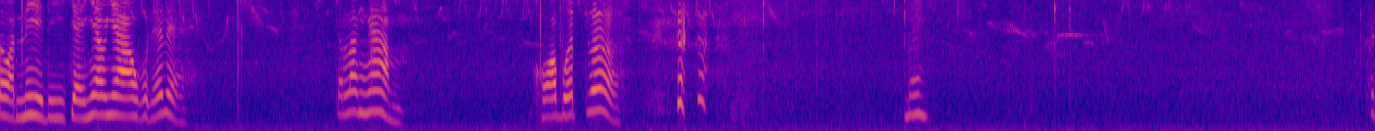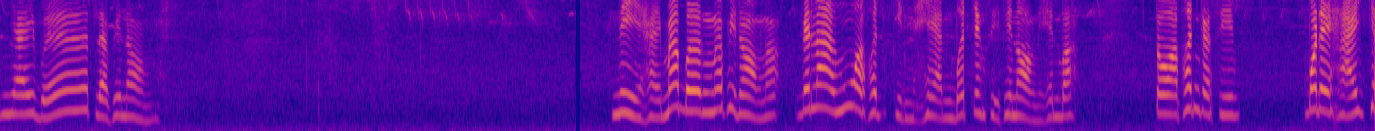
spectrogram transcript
ตอนนี้ดีใจเงาเงาๆพุ่นเด้เนี่ยกำลังงาม ขอเบิดเด้อเบ่ง พันใหญ่เบิดแล้วพี่น้อง นี่ให้มาเบิงนะพี่น้องเนาะเวลางัวเพิ่นกินแหนเบิดจังสีพี่น้องนี่เห็นบ่ตัวเพิ่นก็สิบ่ได้หายใจ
